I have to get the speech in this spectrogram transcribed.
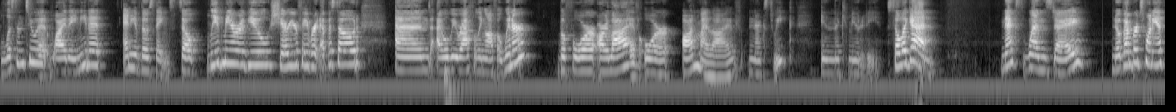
listen to it, why they need it, any of those things. So leave me a review, share your favorite episode, and I will be raffling off a winner before our live or on my live next week in the community. So again, next Wednesday, November 20th,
